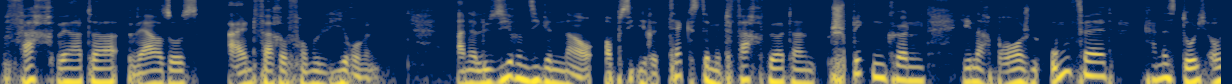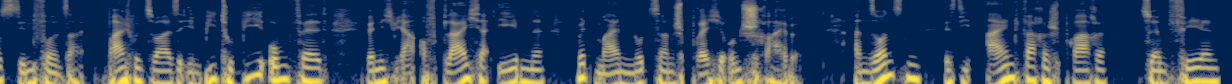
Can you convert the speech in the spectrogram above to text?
Fachwörter versus einfache Formulierungen. Analysieren Sie genau, ob Sie Ihre Texte mit Fachwörtern spicken können. Je nach Branchenumfeld kann es durchaus sinnvoll sein beispielsweise im B2B-Umfeld, wenn ich ja auf gleicher Ebene mit meinen Nutzern spreche und schreibe. Ansonsten ist die einfache Sprache zu empfehlen,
